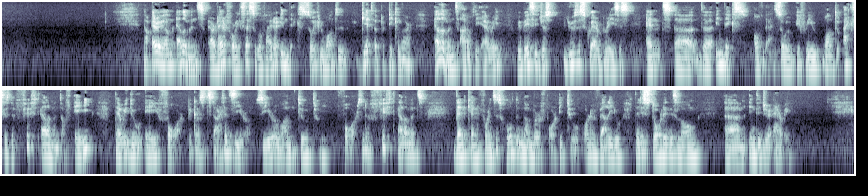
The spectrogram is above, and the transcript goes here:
Now array elements are therefore accessible via their index. So if you want to get a particular element out of the array, we basically just use the square braces and uh, the index of that. So if we want to access the fifth element of A, then we do A4 because it starts at 0. 0, 1, 2, 3, 4. So the fifth element then can, for instance, hold the number 42 or the value that is stored in this long um, integer array.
